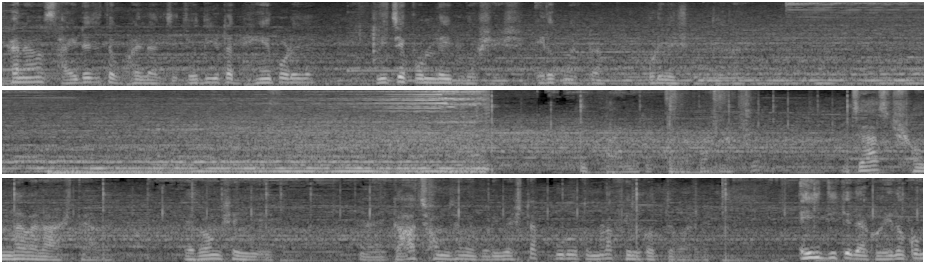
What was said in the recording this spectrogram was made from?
এখানে আমার সাইডে যেতে ভয় লাগছে, যদি এটা ভেঙে পড়ে যায়, নিচে পড়লেই পুরো শেষ। এরকম একটা পরিবেশ কিন্তু এখানে কি ভয়ানক একটা ব্যাপার লাগছে। জাস্ট সন্ধ্যাবেলা আসতে হবে এবং সেই গা ছমছমে পরিবেশটা পুরো তোমরা ফিল করতে পারবে। এই দিকে দেখো এরকম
